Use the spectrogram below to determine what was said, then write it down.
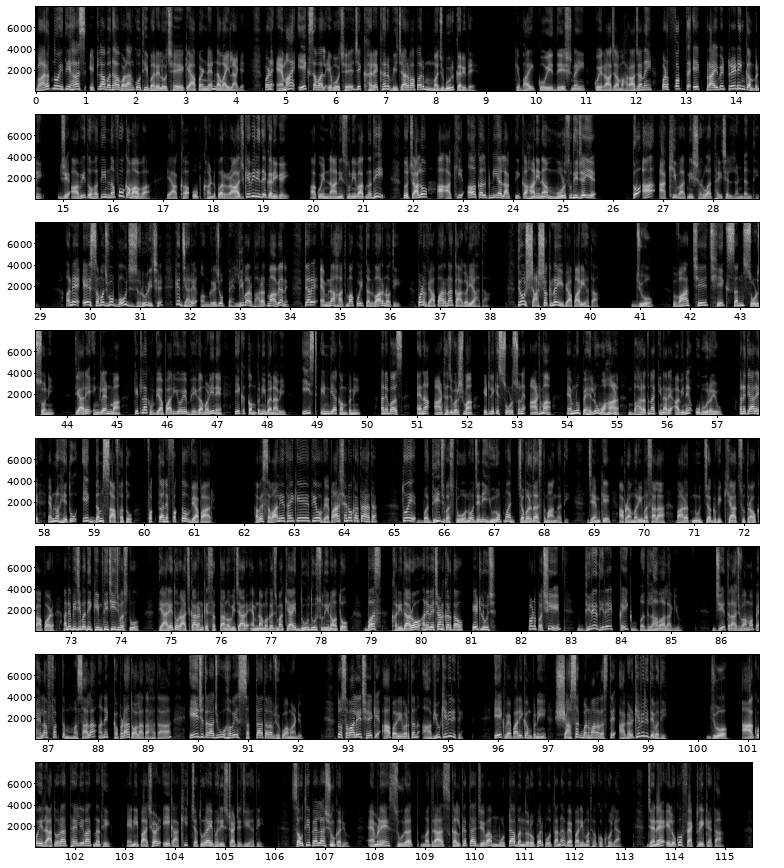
ભારતનો ઇતિહાસ એટલા બધા વળાંકોથી ભરેલો છે કે આપણને નવાઈ લાગે. પણ એમાં એક સવાલ એવો છે જે ખરેખર વિચારવા પર મજબૂર કરી દે. કે ભાઈ, કોઈ દેશ નહીં, કોઈ રાજા મહારાજા નહીં, પણ ફક્ત એક પ્રાઇવેટ ટ્રેડિંગ કંપની, જે આવી તો હતી નફો કમાવવા, એ આખા ઉપખંડ પર રાજ કેવી રીતે કરી ગઈ? આ કોઈ નાની સૂની વાત નથી? તો ચાલો આ આખી અકલ્પનીય લાગતી કહાણીના મૂળ સુધી જઈએ. તો આ આખી વાતની શરૂઆત થઈ છે લંડનથી. અને એ સમજવું બહુ જ જરૂરી છે કે જ્યારે અંગ્રેજો પહેલીવાર ભારતમાં આવ્યા ને, ત્યારે એમના હાથમાં કોઈ તલવાર નહોતી, પણ વ્યાપારના કાગળિયા હતા. તેઓ શાસક નહીં, વ્યાપારી હતા. જુઓ, વાત છે છેક સન સોળસોની, ત્યારે ઇંગ્લેન્ડમાં કેટલાક વ્યાપારીઓએ ભેગા મળીને એક કંપની બનાવી, ઈસ્ટ ઇન્ડિયા કંપની. અને બસ, એના આઠ જ વર્ષમાં, એટલે કે સોળસો ને આઠમાં, એમનું પહેલું વહાણ ભારતના કિનારે આવીને ઊભું રહ્યું. અને ત્યારે એમનો હેતુ એકદમ સાફ હતો, ફક્ત અને ફક્ત વ્યાપાર. હવે સવાલ એ થાય કે તેઓ વેપાર શેનો કરતા હતા? તો એ બધી જ વસ્તુઓનો જેની યુરોપમાં જબરદસ્ત માંગ હતી, જેમ કે આપણા મરી મસાલા, ભારતનું જગવિખ્યાત સુતરાઉ કાપડ અને બીજી બધી કિંમતી ચીજવસ્તુઓ ત્યારે તો રાજકારણ કે સત્તાનો વિચાર એમના મગજમાં ક્યાંય દૂર દૂર સુધી નહોતો. બસ ખરીદારો અને વેચાણકર્તાઓ, એટલું જ. પણ પછી ધીરે ધીરે કંઈક બદલાવા લાગ્યું. જે ત્રાજવામાં પહેલાં ફક્ત મસાલા અને કપડાં તોલાતા હતા, એ જ ત્રાજવું હવે સત્તા તરફ ઝૂકવા માંડ્યું. તો સવાલ એ છે કે આ પરિવર્તન આવ્યું કેવી રીતે? એક વેપારી કંપની શાસક બનવાના રસ્તે આગળ કેવી રીતે વધી? જુઓ, આ કોઈ રાતોરાત થયેલી વાત નથી. એની પાછળ એક આખી ચતુરાઈભરી સ્ટ્રેટેજી હતી. સૌથી પહેલાં શું કર્યું? એમણે સુરત, મદ્રાસ, કલકત્તા જેવા મોટા બંદરો પર પોતાના વેપારી મથકો ખોલ્યા, જેને એ લોકો ફેક્ટરી કહેતા.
